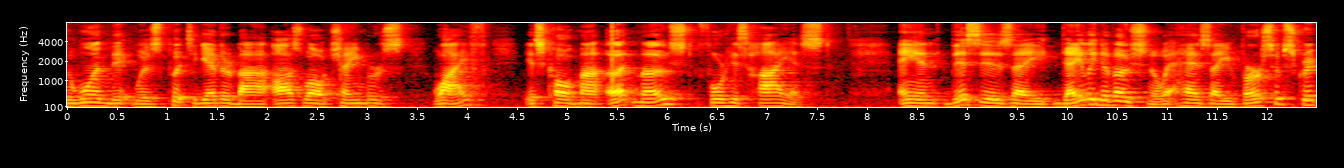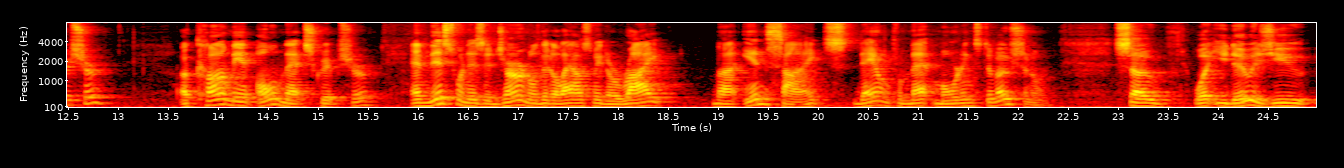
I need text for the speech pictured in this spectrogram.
the one that was put together by Oswald Chambers' wife. It's called My Utmost for His Highest. And this is a daily devotional. It has a verse of Scripture, a comment on that Scripture, and this one is a journal that allows me to write my insights down from that morning's devotional. So what you do is you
